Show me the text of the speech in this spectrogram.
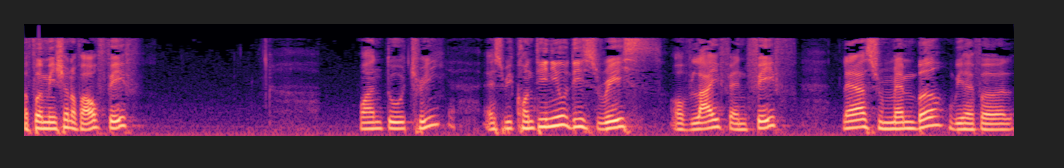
affirmation of our faith. One, two, three. As we continue this race of life and faith, let us remember we have a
